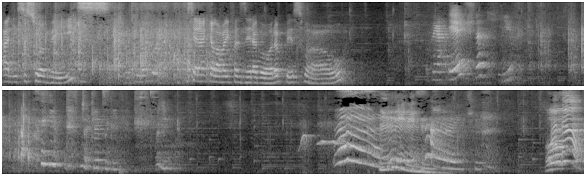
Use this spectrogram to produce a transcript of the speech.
Alice, sua vez. O que será que ela vai fazer agora, pessoal? Vou pegar este daqui. Deixa quieto isso aqui. Pode ir. Oh, Ah,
